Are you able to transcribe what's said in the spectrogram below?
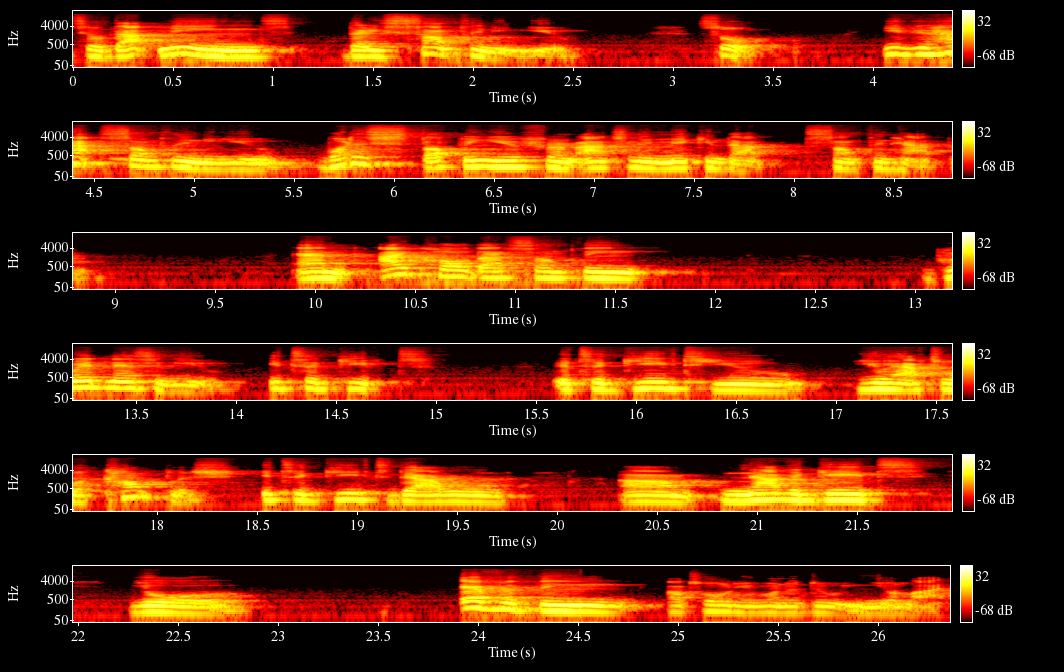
So that means there is something in you. So if you have something in you, what is stopping you from actually making that something happen? And I call that something greatness in you. It's a gift. It's a gift you you have to accomplish. It's a gift that will um, navigate your everything I told you want to do in your life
